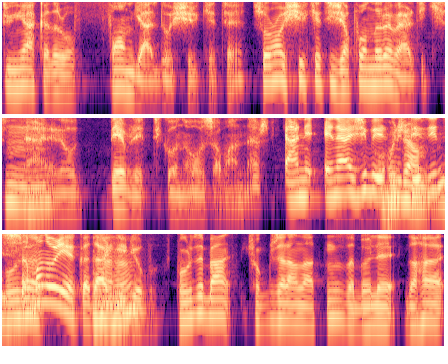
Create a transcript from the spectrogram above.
dünya kadar o fon geldi o şirkete. Sonra o şirketi Japonlara verdik. Hmm. Yani o devrettik onu o zamanlar. Yani enerji verimi dediğiniz burada... zaman oraya kadar Hı-hı. geliyor bu. Burada ben çok güzel anlattınız da böyle daha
